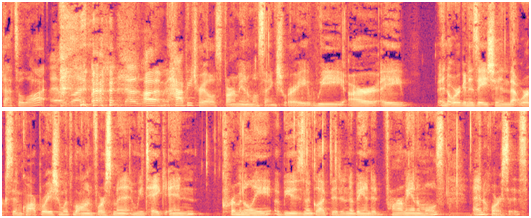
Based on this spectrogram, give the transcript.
that's a lot. That was a lot of. That was a lot um, Happy Trails Farm Animal Sanctuary. We are a an organization that works in cooperation with law enforcement, and we take in criminally abused, neglected, and abandoned farm animals and horses.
